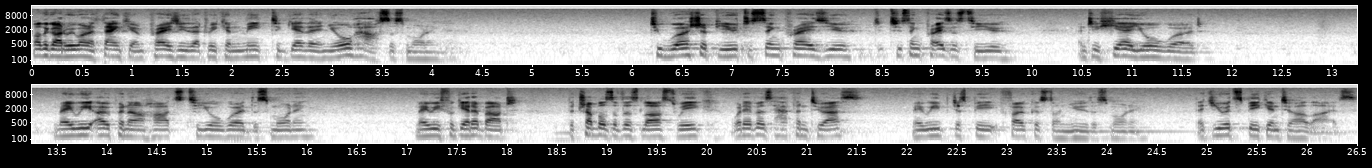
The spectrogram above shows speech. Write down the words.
Father God, we want to thank you and praise you that we can meet together in your house this morning to worship you, to sing praise you, to, to sing praises to you, and to hear your word. May we open our hearts to your word this morning. May we forget about the troubles of this last week, whatever's happened to us. May we just be focused on you this morning, that you would speak into our lives.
